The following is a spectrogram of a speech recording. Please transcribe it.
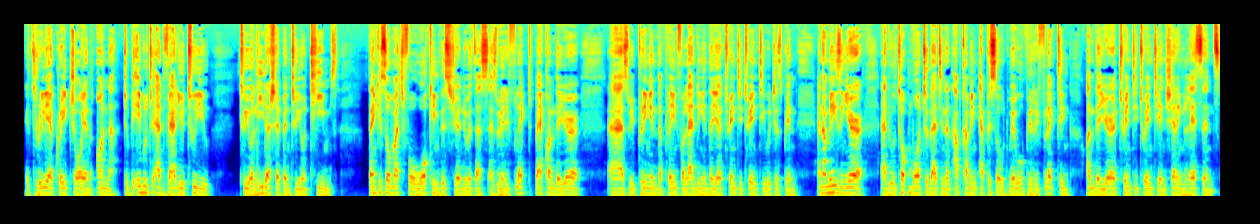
It's really a great joy and honor to be able to add value to you, to your leadership, and to your teams. Thank you so much for walking this journey with us as we reflect back on the year, as we bring in the plane for landing in the year 2020, which has been an amazing year. And we'll talk more to that in an upcoming episode where we'll be reflecting on the year 2020 and sharing lessons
